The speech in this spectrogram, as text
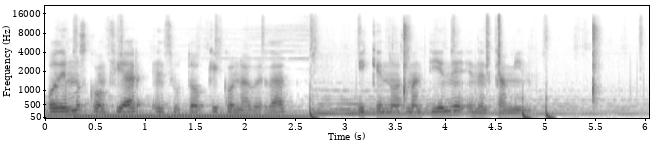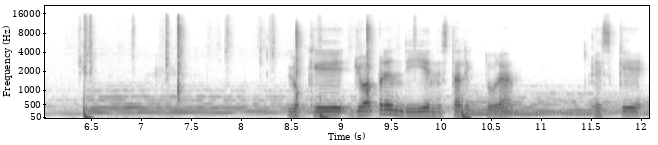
Podemos confiar en su toque con la verdad y que nos mantiene en el camino. Lo que yo aprendí en esta lectura es que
